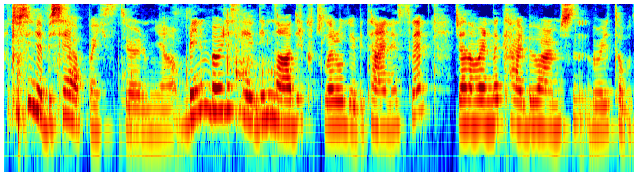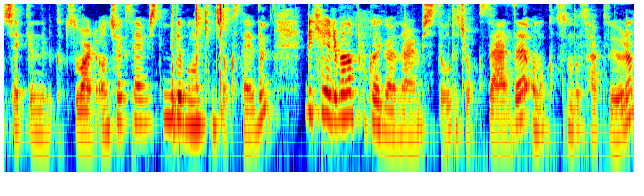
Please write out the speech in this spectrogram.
Kutusuyla bir şey yapmak istiyorum ya. Benim böyle sevdiğim nadir kutular oluyor. Bir tanesi canavarında kalbi varmışın böyle tabut şeklinde bir kutusu vardı. Onu çok sevmiştim. Bir de bununkini çok sevdim. Bir kere bana Puka göndermişti. O da çok güzeldi. Onun kutusunu da saklıyorum.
